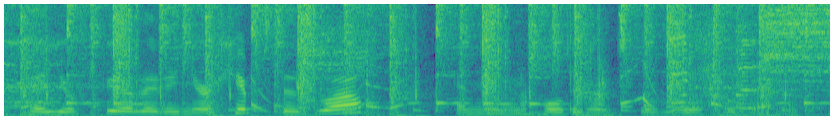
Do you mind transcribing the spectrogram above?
Okay you'll feel it in your hips as well and then holding onto the wall for balance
